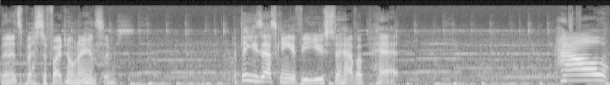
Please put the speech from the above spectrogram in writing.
Then it's best if I don't answer. I think he's asking if he used to have a pet. How?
